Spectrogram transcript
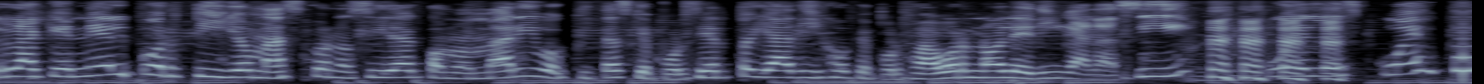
Raquenel Portillo, más conocida como Mari Boquitas, que por cierto ya dijo que por favor no le digan así, pues les cuento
